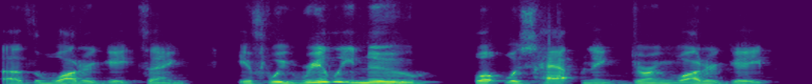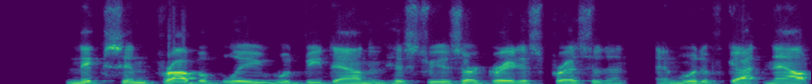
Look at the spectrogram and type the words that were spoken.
uh, the Watergate thing. If we really knew what was happening during Watergate, Nixon probably would be down in history as our greatest president and would have gotten out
